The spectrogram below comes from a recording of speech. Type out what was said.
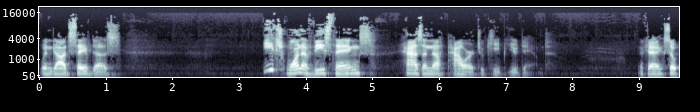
when God saved us, each one of these things has enough power to keep you damned. Okay? So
